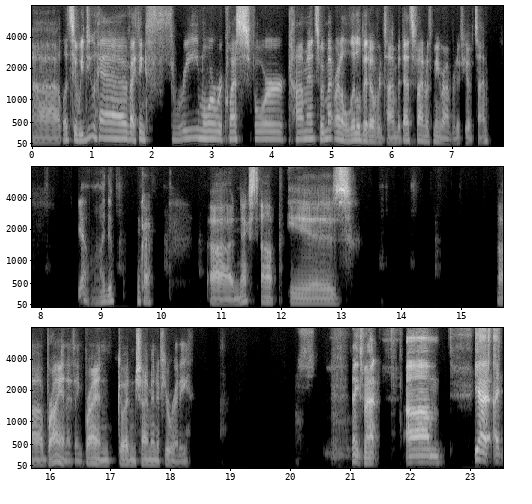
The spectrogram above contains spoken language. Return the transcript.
Uh, let's see. We do have, I think, three more requests for comments. We might run a little bit over time, but that's fine with me, Robert. If you have time. Yeah, I do. Okay. Uh, next up is uh, Brian. I think Brian, go ahead and chime in if you're ready. Thanks, Matt. Um, yeah, I,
